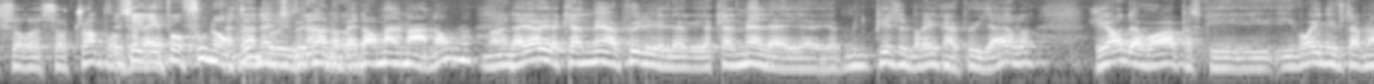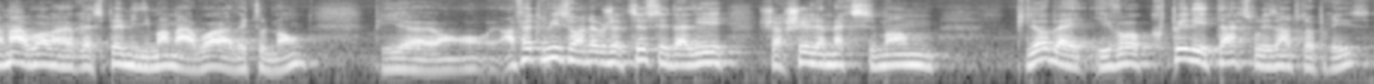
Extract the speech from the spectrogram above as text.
sur, sur Trump. C'est ça, il n'est pas fou non plus. non, non, ben, normalement, non. D'ailleurs, il a calmé un peu, il, a calmé, il a mis le pied sur le break un peu hier. J'ai hâte de voir parce qu'il va inévitablement avoir un respect minimum à avoir avec tout le monde. Puis, euh, en fait, lui, son objectif, c'est d'aller chercher le maximum. Puis là, ben, il va couper les taxes pour les entreprises,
